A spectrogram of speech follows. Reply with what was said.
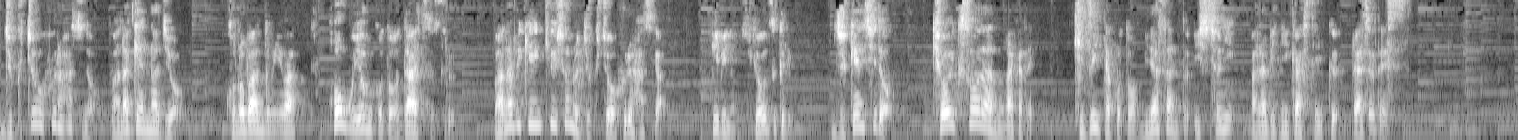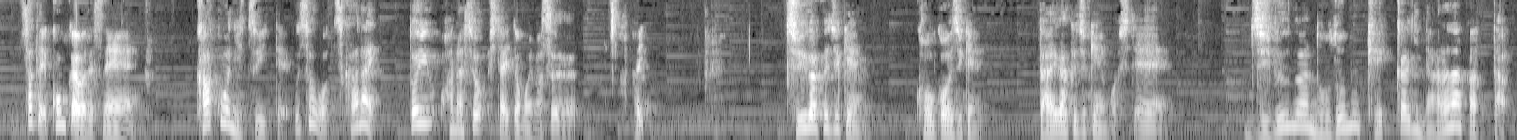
塾長古橋のマナケンラジオ。この番組は本を読むことを第一とする学び研究所の塾長古橋が日々の授業づくり、受験指導、教育相談の中で気づいたことを皆さんと一緒に学びに活かしていくラジオです。さて、今回はですね、過去について嘘をつかないというお話をしたいと思います。はい。中学受験、高校受験、大学受験をして、自分が望む結果にならなかった。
